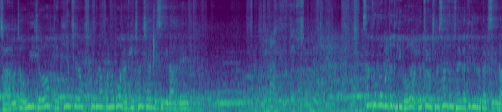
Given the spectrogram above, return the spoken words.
자 먼저 5위죠. 네, 기념체랑 선물 한번 하고 나중에 전체 하겠습니다. 네. 먼저 드리고 이쪽에 오시면 상금 저희가 드리도록 하겠습니다.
